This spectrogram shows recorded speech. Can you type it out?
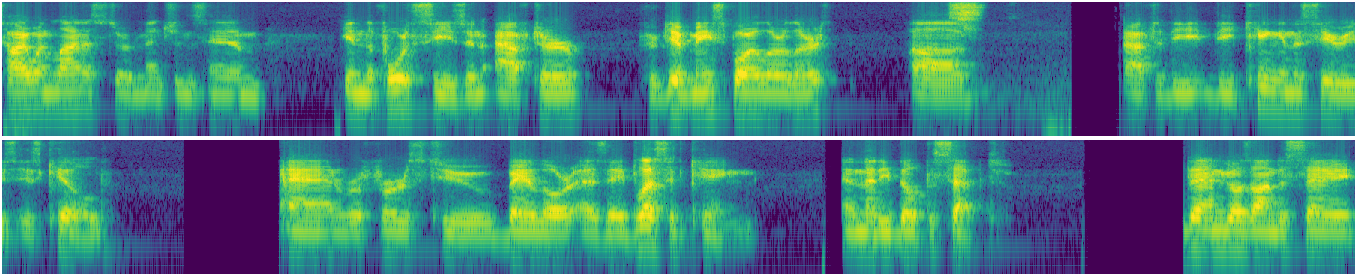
Tywin Lannister mentions him in the fourth season after, forgive me, spoiler alert, uh, after the, the king in the series is killed and refers to Baelor as a blessed king and that he built the sept. Then goes on to say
